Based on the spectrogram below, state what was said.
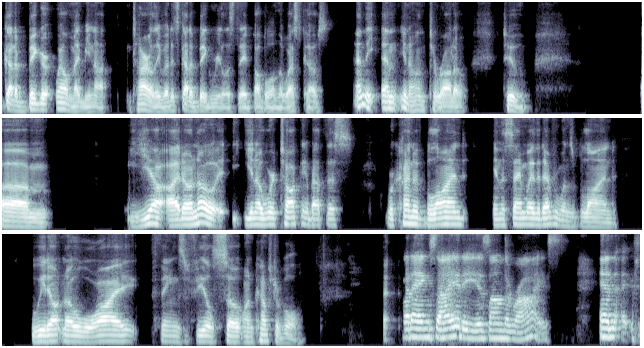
got a bigger, well, maybe not entirely, but it's got a big real estate bubble on the west coast and the and you know in Toronto too. Um, yeah, I don't know. You know, we're talking about this. We're kind of blind in the same way that everyone's blind. We don't know why things feel so uncomfortable. But anxiety is on the rise. And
